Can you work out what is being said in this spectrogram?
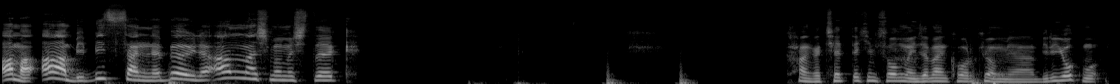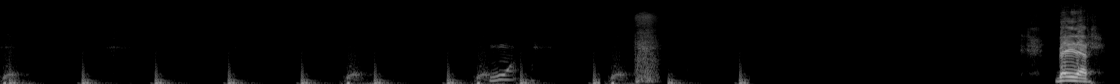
Ama abi biz seninle böyle anlaşmamıştık. Kanka chatte kimse olmayınca ben korkuyorum ya. Biri yok mu? Beyler.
